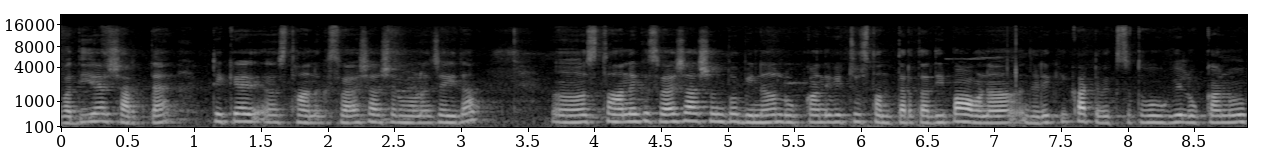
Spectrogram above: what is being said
ਵਧੀਆ ਸ਼ਰਤ ਹੈ। ਠੀਕ ਹੈ ਸਥਾਨਕ ਸਵੈ ਸ਼ਾਸਨ ਹੋਣਾ ਚਾਹੀਦਾ। ਸਥਾਨਕ ਸਵੈ ਸ਼ਾਸਨ ਤੋਂ ਬਿਨਾਂ ਲੋਕਾਂ ਦੇ ਵਿੱਚ ਸੁਤੰਤਰਤਾ ਦੀ ਭਾਵਨਾ ਜਿਹੜੇ ਕਿ ਘੱਟ ਵਿਕਸਿਤ ਹੋਊਗੀ, ਲੋਕਾਂ ਨੂੰ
